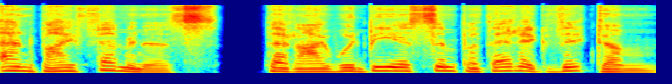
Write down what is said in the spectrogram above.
and by feminists, that I would be a sympathetic victim.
